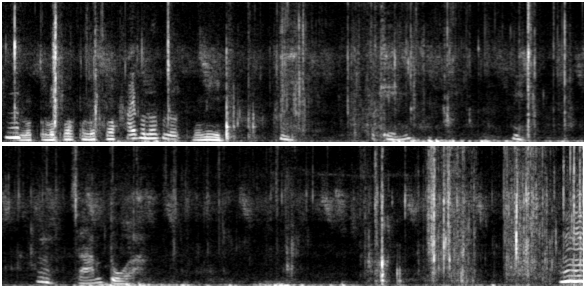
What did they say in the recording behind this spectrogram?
ปลา รถปลารถวะปลารถวะให้พอรถพอรถมันมีโอเคนี่อืมสามตัวอืม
